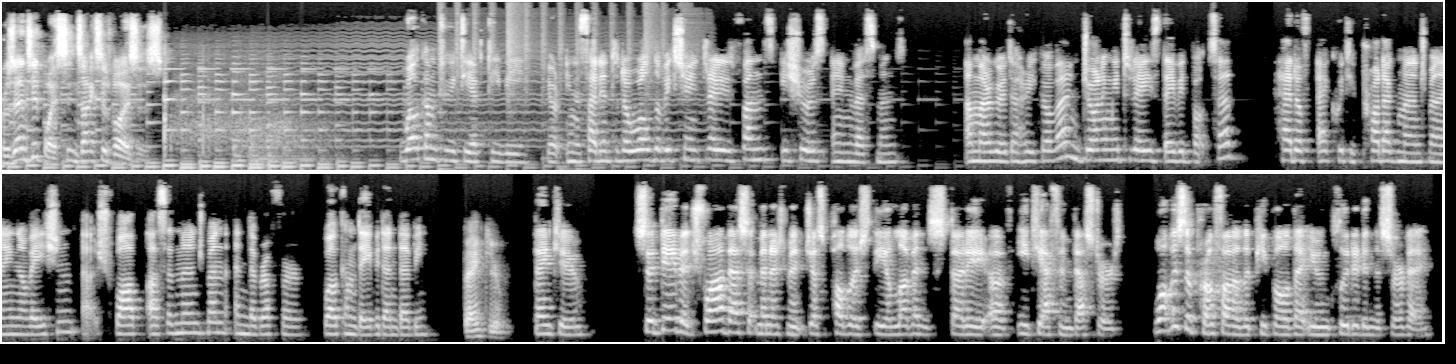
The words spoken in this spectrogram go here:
Presented by Syntax Advisors. Welcome to ETF TV, your insight into the world of exchange traded funds, issuers, and investments. I'm Margareta Hricova, and joining me today is David Botset, Head of Equity Product Management and Innovation at Schwab Asset Management, and Deborah Fuhr. Welcome, David and Debbie. Thank you. Thank you. So, David, Schwab Asset Management just published the 11th study of ETF investors. What was the profile of the people that you included in the survey?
